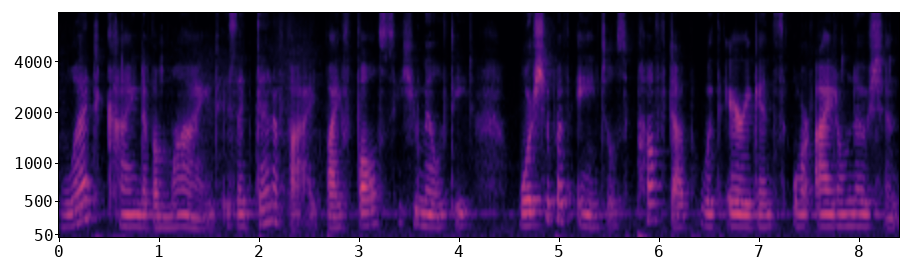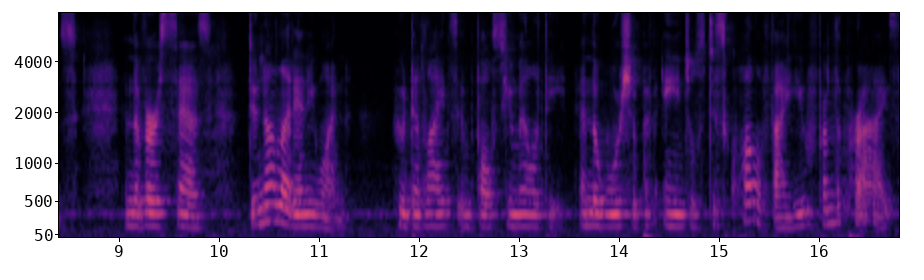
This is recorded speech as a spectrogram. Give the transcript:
what kind of a mind is identified by false humility, worship of angels, puffed up with arrogance or idle notions? And the verse says, "Do not let anyone who delights in false humility and the worship of angels disqualify you from the prize.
